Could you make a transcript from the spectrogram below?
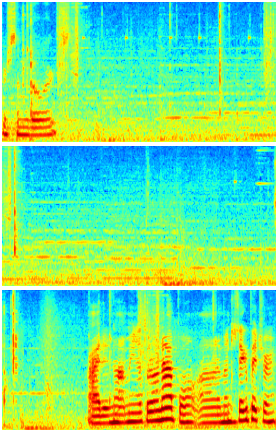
There's some goers. I did not mean to throw an apple. I meant to take a picture.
